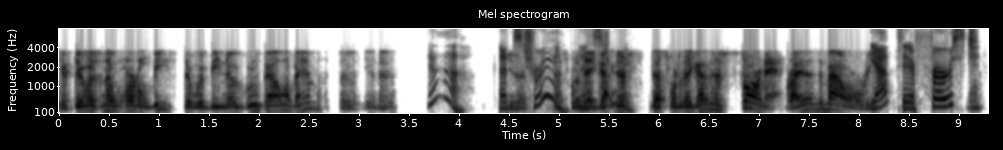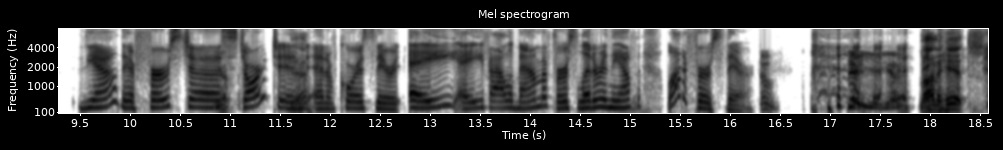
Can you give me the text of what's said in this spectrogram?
if there was no Myrtle Beach, there would be no Group Alabama. So you know, Yeah, you that's true. That's where That's they got true. their. That's where they got their start at, right at the Bowery. Yep, their first. Yeah, their first uh, Yep. start, and Yeah. and of course their A, A for Alabama, first letter in the alphabet. A lot of firsts there. There you go. A lot of hits.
